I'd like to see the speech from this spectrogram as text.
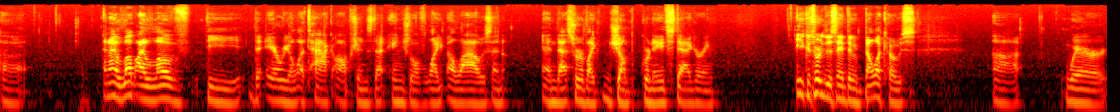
uh, and I love I love the the aerial attack options that Angel of Light allows, and and that sort of like jump grenade staggering. You can sort of do the same thing with Bellicose, uh, where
